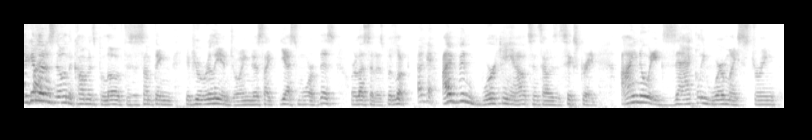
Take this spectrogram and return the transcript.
You can fun. let us know in the comments below if this is something, if you're really enjoying this, like, yes, more of this or less of this. But look, Okay. I've been working out since I was in sixth grade. I know exactly where my strength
